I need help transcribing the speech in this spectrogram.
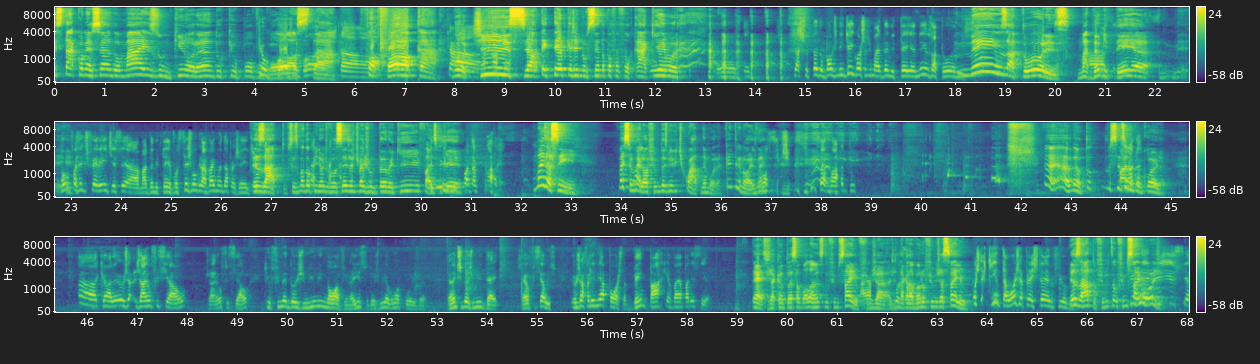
Está começando mais um Quinorando que o povo que o gosta. Povo gosta. Fofoca, notícia. Tem tempo que a gente não senta para fofocar aqui, hein, mano? já chutando balde, ninguém gosta de Madame Teia, nem os atores. Nem os atores. Madame Nossa, Teia. Vamos fazer diferente esse, a Madame Teia. Vocês vão gravar e mandar pra gente. Exato. Vocês mandam a opinião de vocês, a gente vai juntando aqui e faz. Porque... Mas assim. Vai ser o melhor filme de 2024, né, Moura? Que é entre nós, né? Nossa, Jesus amado. É, é, não, tô, você, você não concorda? Ah, cara, eu já, já é oficial, já é oficial que o filme é 2009, não é isso? 2000 alguma coisa. É antes de 2010. Já é oficial isso. Eu já falei minha aposta, Ben Parker vai aparecer. É, você já cantou essa bola antes do filme sair. O ah, filme já, a gente tá gravando, o filme já saiu. Hoje é quinta, hoje é pré-estreia do filme. Exato, o filme, o filme saiu delícia, hoje. Que delícia!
